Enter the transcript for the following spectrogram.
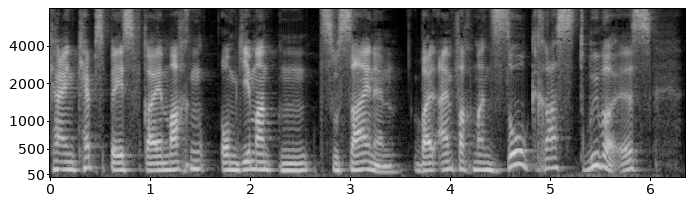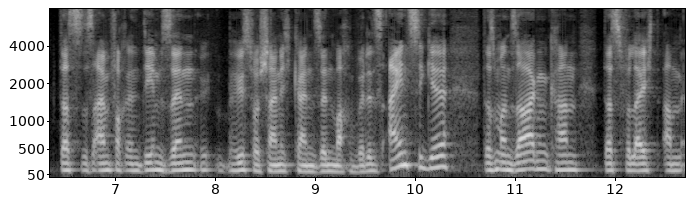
kein Cap Space frei machen, um jemanden zu signen. Weil einfach man so krass drüber ist, dass es einfach in dem Sinn höchstwahrscheinlich keinen Sinn machen würde. Das Einzige, dass man sagen kann, dass vielleicht am,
